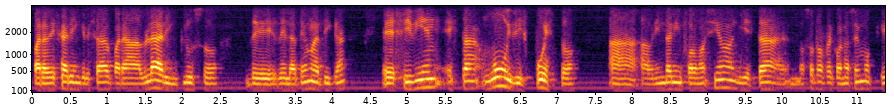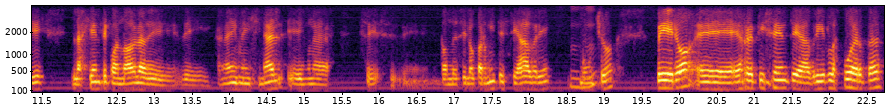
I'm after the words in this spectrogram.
para dejar ingresar, para hablar incluso de la temática, eh, si bien está muy dispuesto a, brindar información y está, nosotros reconocemos que la gente cuando habla de, cannabis medicinal, es una, donde se lo permite se abre mucho, pero eh, es reticente a abrir las puertas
